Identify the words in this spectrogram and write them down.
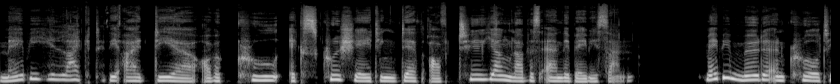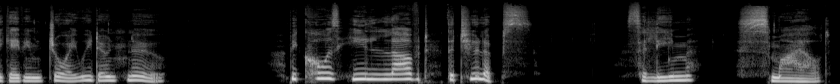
Maybe he liked the idea of a cruel, excruciating death of two young lovers and their baby son. Maybe murder and cruelty gave him joy, we don't know. Because he loved the tulips. Selim smiled,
